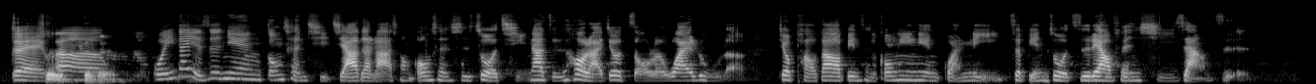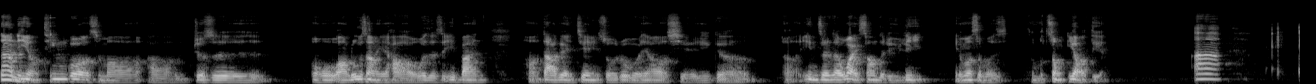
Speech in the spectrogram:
对，呃，对对我应该也是念工程起家的啦，从工程师做起，那只是后来就走了歪路了。就跑到变成供应链管理这边做资料分析这样子。那你有听过什么？呃，就是我网络上也好，或者是一般好，大家给你建议说，如果要写一个呃应征在外商的履历，有没有什么什么重要点？呃，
